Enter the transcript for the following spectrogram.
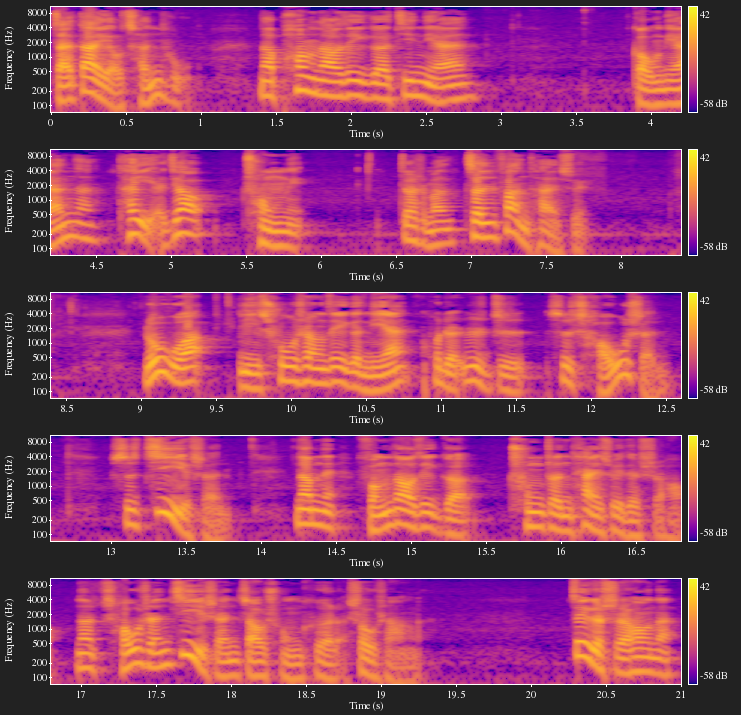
再带有辰土，那碰到这个今年狗年呢，它也叫冲你。叫什么真犯太岁？如果你出生这个年或者日支是仇神，是忌神，那么呢，逢到这个冲真太岁的时候，那仇神忌神遭冲克了，受伤了。这个时候呢，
